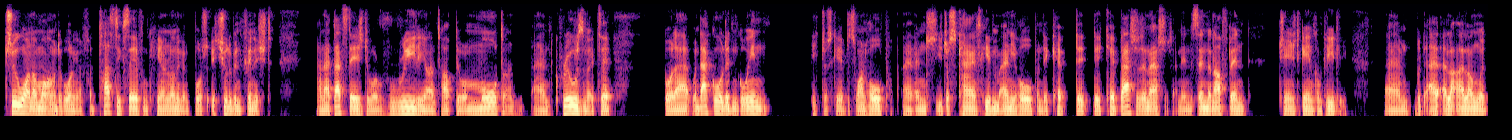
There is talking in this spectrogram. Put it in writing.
through one on one with the goalie. A fantastic save from Kieran Lonergan, but it should have been finished. And at that stage, they were really on top. They were motoring and cruising, I'd say. But uh, when that goal didn't go in, it just gave the Swan hope, and you just can't give them any hope. And they kept they, they kept at it and at it, and then the sending off then changed the game completely um, but uh, along with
